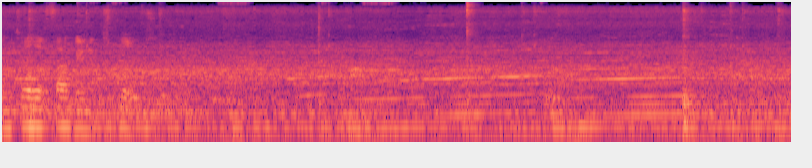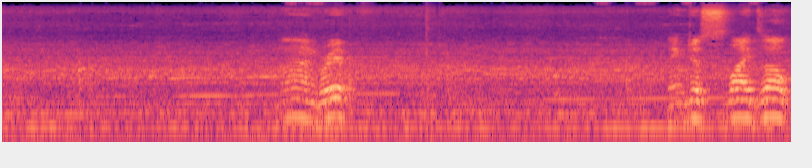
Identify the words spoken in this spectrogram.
until it fucking explodes. Come on, grip. Thing just slides out.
